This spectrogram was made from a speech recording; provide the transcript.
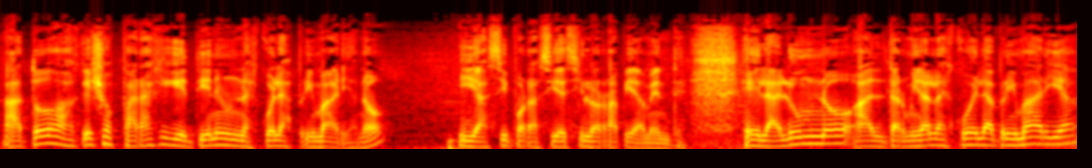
a todos aquellos parajes que tienen una escuela primaria, ¿no? y así por así decirlo rápidamente. El alumno al terminar la escuela primaria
